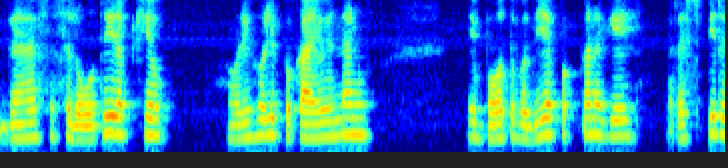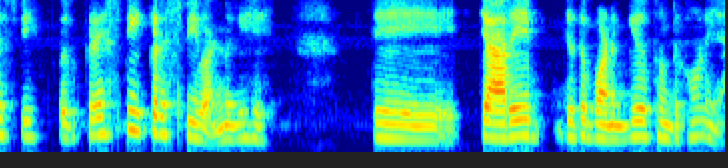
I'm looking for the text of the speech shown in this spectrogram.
ਗੈਸ ਸਲੋ ਤੇ ਹੀ ਰੱਖਿਓ ਹੌਲੀ ਹੌਲੀ ਪਕਾਇਓ ਇਹਨਾਂ ਨੂੰ। ਇਹ ਬਹੁਤ ਵਧੀਆ ਪੱਕਣਗੇ, ਰੈਸਪੀ ਰੈਸਪੀ, ਕ੍ਰਿਸਪੀ ਕ੍ਰਿਸਪੀ ਬਣਨਗੇ ਇਹ। ਤੇ ਚਾਰੇ ਜਦੋਂ ਬਣ ਗਏ ਉਹ ਤੁਹਾਨੂੰ ਦਿਖਾਉਣੇ ਆ।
